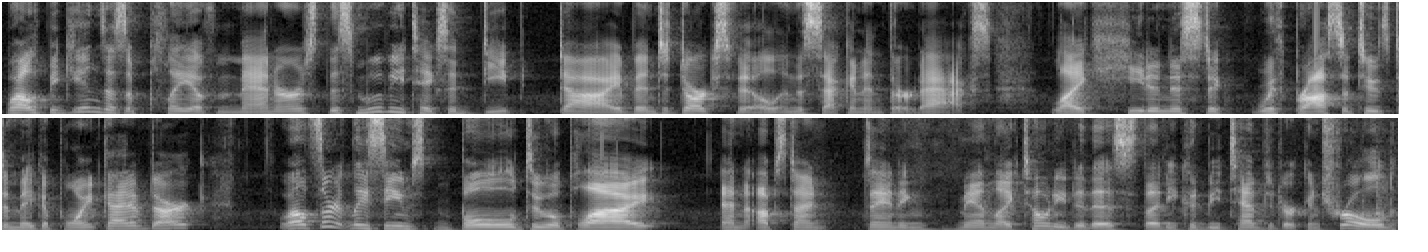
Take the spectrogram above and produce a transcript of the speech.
While it begins as a play of manners, this movie takes a deep dive into Darksville in the second and third acts like hedonistic with prostitutes to make a point kind of dark. Well, it certainly seems bold to apply an upstanding man like Tony to this, that he could be tempted or controlled.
